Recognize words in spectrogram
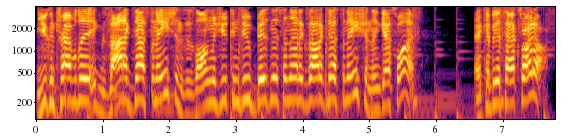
You can travel to exotic destinations as long as you can do business in that exotic destination. Then guess what? It could be a tax write off.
